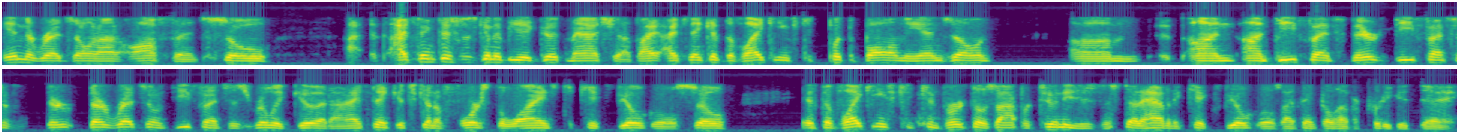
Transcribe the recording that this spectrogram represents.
in the red zone on offense. So I, I think this is going to be a good matchup. I, I think if the Vikings can put the ball in the end zone um, on on defense, their defensive their their red zone defense is really good, and I think it's going to force the Lions to kick field goals. So if the Vikings can convert those opportunities instead of having to kick field goals, I think they'll have a pretty good day.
